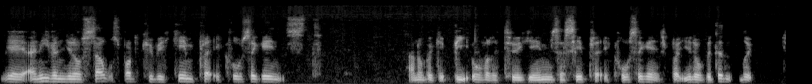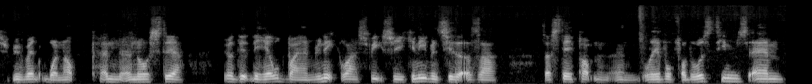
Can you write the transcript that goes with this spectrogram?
yeah, and even you know, Salzburg, who we came pretty close against. I know we get beat over the two games. I say pretty close against, but you know, we didn't look. We went one up in, in Austria. You know, they, they held Bayern Munich last week, so you can even see that as a, a step up in level for those teams. Um,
